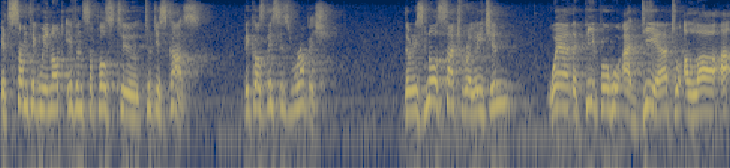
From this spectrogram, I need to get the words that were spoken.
It's something we're not even supposed to, to discuss because this is rubbish. There is no such religion where the people who are dear to Allah are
